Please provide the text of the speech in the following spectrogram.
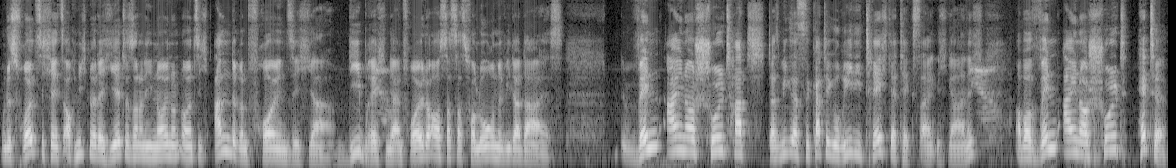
Und es freut sich ja jetzt auch nicht nur der Hirte, sondern die 99 anderen freuen sich ja. Die brechen ja in Freude aus, dass das Verlorene wieder da ist. Wenn einer Schuld hat, das wie gesagt, ist eine Kategorie, die trägt der Text eigentlich gar nicht. Aber wenn einer Schuld hätte,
